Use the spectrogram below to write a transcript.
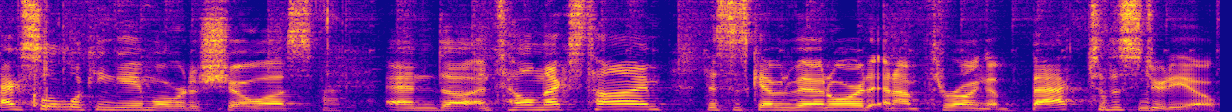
excellent looking game over to show us. And uh, until next time, this is Kevin VanOrd, and I'm throwing it back to the studio.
